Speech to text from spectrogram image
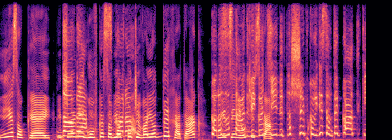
Jest okej. I przynajmniej główka sobie odpoczywa i oddycha, tak? Nic jej nie Dwie uciska. godziny, to szybko, gdzie są te kotki?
